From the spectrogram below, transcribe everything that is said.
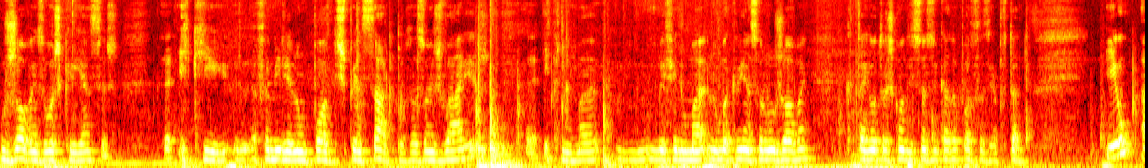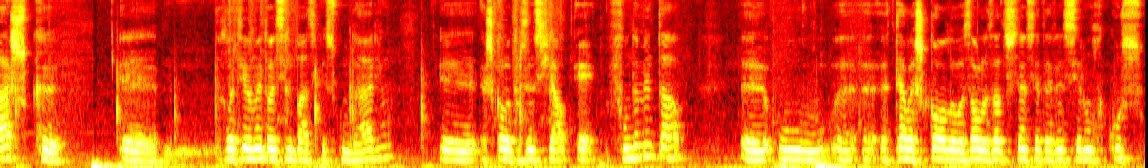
os jovens ou as crianças, e que a família não pode dispensar por razões várias e que numa, enfim, numa, numa criança ou num jovem que tem outras condições em cada pode fazer. Portanto, eu acho que eh, relativamente ao ensino básico e secundário, a escola presencial é fundamental. O, a, a telescola ou as aulas à distância devem ser um recurso,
